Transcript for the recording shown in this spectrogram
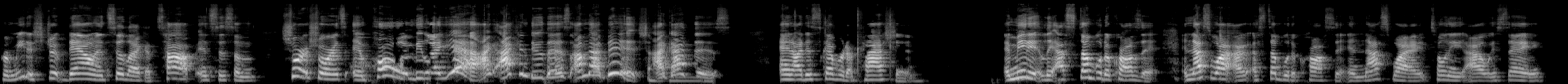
for me to strip down into like a top, into some short shorts and pull and be like, yeah, I, I can do this. I'm that bitch. I got mm-hmm. this. And I discovered a passion immediately I stumbled across it. And that's why I, I stumbled across it. And that's why, Tony, I always say,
